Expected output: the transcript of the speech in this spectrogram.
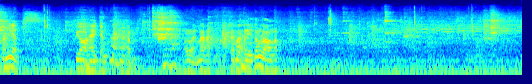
เขาเรียกเปียวไฮจังกุกนะครับ อร่อยมากครับใครมาเกาหลีต้องลองครับ ย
